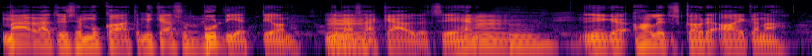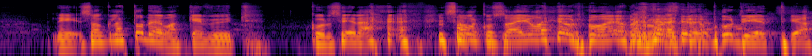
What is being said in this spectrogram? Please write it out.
määräytyy sen mukaan, että mikä sun budjetti on, mitä Mm. sä käytät siihen mm. niin hallituskauden aikana. Niin se on kyllä todella kevyt, kun siellä salkussa ei ole euroa euroa sitä budjettia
